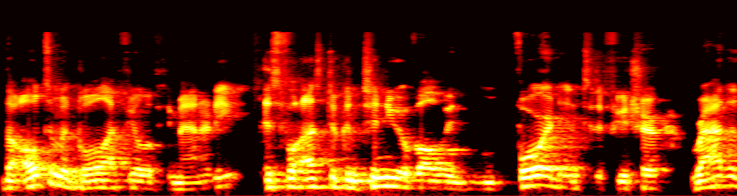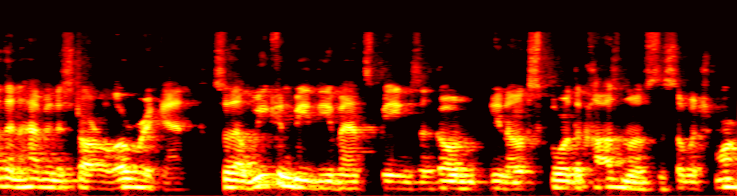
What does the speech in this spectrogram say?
The ultimate goal, I feel, of humanity is for us to continue evolving forward into the future rather than having to start all over again so that we can be the advanced beings and go and, you know, explore the cosmos and so much more.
